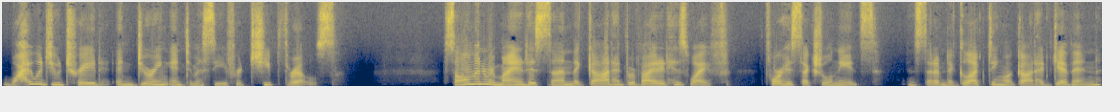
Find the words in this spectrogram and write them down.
Why would you trade enduring intimacy for cheap thrills? Solomon reminded his son that God had provided his wife for his sexual needs. Instead of neglecting what God had given,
